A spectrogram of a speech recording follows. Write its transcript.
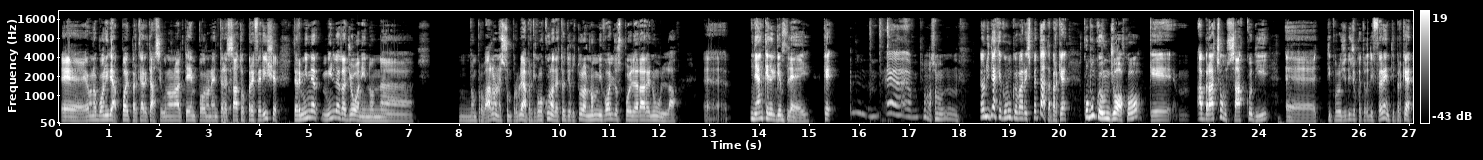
è una buona idea. Poi, per carità, se uno non ha il tempo, non è interessato, preferisce per mille, mille ragioni non non provarlo, nessun problema, perché qualcuno ha detto addirittura non mi voglio spoilerare nulla, eh, neanche del gameplay, che mm, è, insomma, son, è un'idea che comunque va rispettata, perché comunque è un gioco che mm, abbraccia un sacco di eh, tipologie di giocatori differenti, perché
